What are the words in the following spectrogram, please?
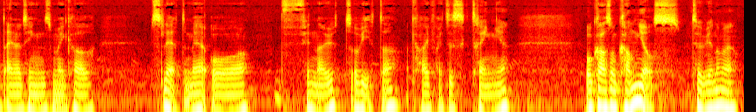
en av tingene som jeg har slitt med å finne ut og vite hva jeg faktisk trenger, og hva som kan gjøres til å begynne med.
